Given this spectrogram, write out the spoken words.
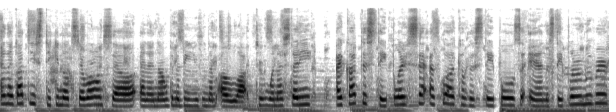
And I got these sticky notes, they were on sale, and I know I'm going to be using them a lot too when I study. I got this stapler set as well. It comes with staples and a stapler remover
